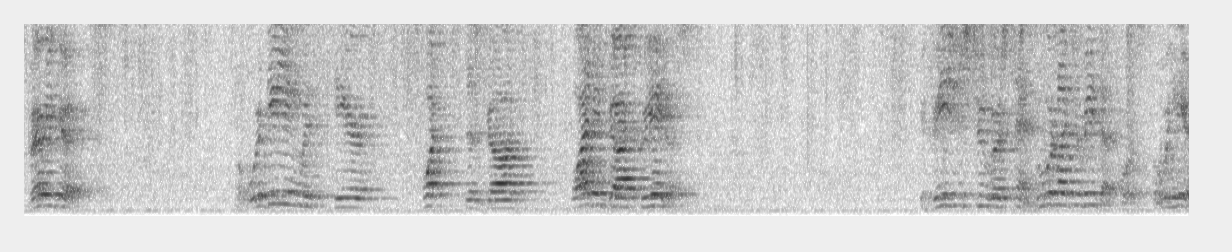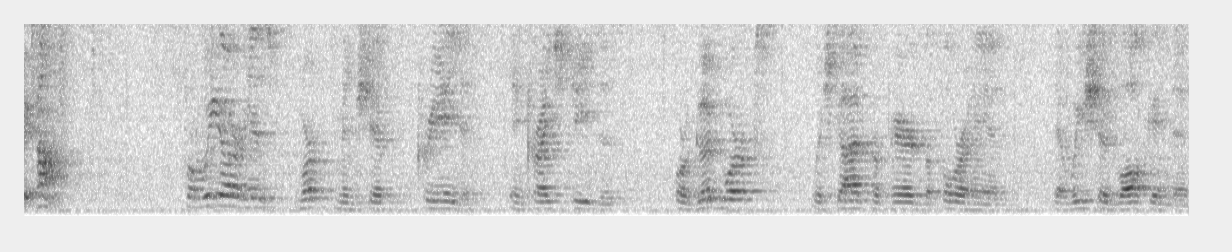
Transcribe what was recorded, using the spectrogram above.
Very good. But we're dealing with here, what does God, why did God create us? Ephesians 2 verse 10. Who would like to read that for us? Over here, Tom. For we are his workmanship created in Christ Jesus for good works which God prepared beforehand that we should walk in them.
